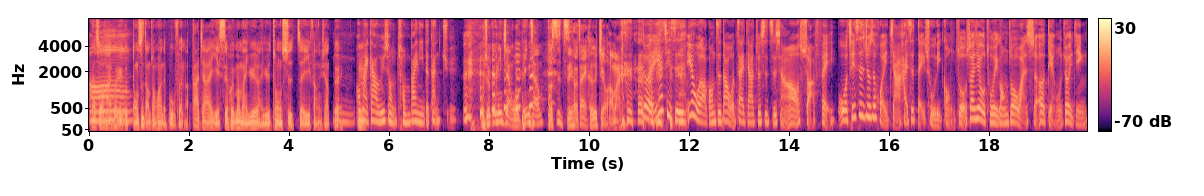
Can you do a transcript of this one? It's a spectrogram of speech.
那时候还会有一个董事长转换的部分了，大家也是会慢慢越来越重视这一方向。对、嗯、，Oh my God，有一种崇拜你的感觉。我就跟你讲，我平常不是只有在喝酒，好吗？对，因为其实因为我老公知道我在家就是只想要耍废，我其实就是回家还是得处理工作，所以就我处理工作完十二点我就已经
